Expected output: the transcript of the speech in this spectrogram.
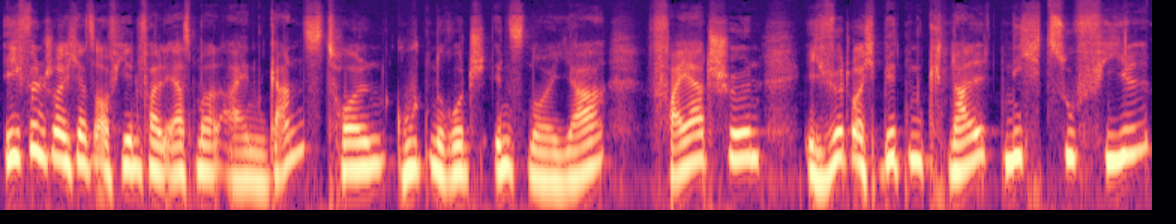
Ich wünsche euch jetzt auf jeden Fall erstmal einen ganz tollen, guten Rutsch ins neue Jahr. Feiert schön. Ich würde euch bitten, knallt nicht zu viel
